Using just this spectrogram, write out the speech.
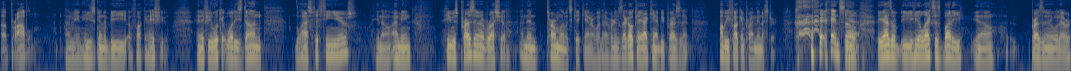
a problem. I mean, he's going to be a fucking issue. And if you look at what he's done the last 15 years, you know, I mean, he was president of Russia and then term limits kick in or whatever. And he's like, okay, I can't be president. I'll be fucking prime minister. and so Yeah. he has a he, he elects his buddy, you know, president or whatever.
